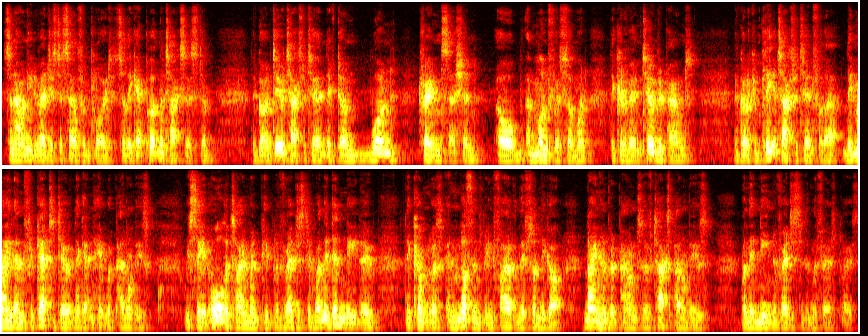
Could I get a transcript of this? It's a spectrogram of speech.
so now I need to register self-employed. So they get put in the tax system, they've got to do a tax return, they've done one training session or a month with someone, they could have earned £200, They've got to complete a tax return for that. They may then forget to do it and they're getting hit with penalties. We see it all the time when people have registered when they didn't need to. They come to us and nothing's been filed and they've suddenly got £900 of tax penalties when they needn't have registered in the first place.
